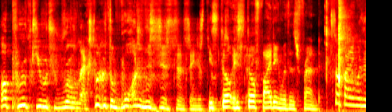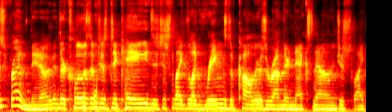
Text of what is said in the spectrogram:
I'll prove to you it's Rolex. Look at the water resistance. And he just he's still he's still fighting with his friend. still fighting with his friend. You know, I mean, their clothes have just decayed. It's just like like rings of collars around their necks now. And just like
